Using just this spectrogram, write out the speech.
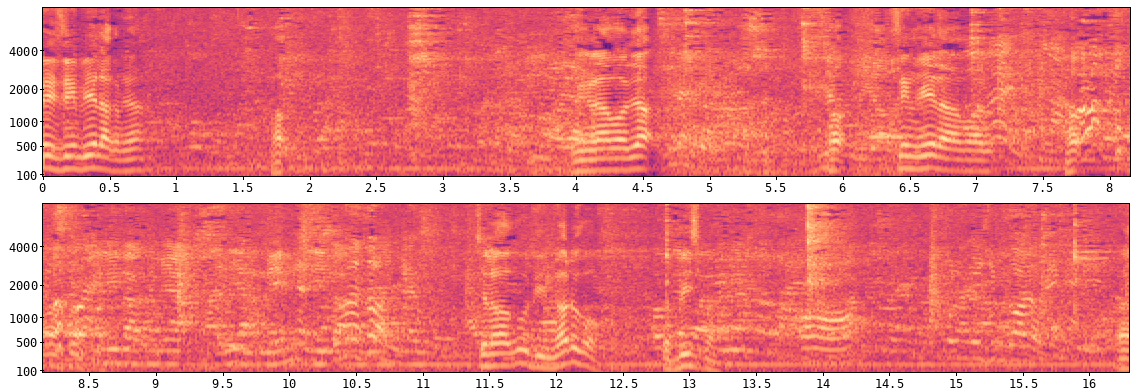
ေးစင်ပြေးလားခင်ဗျာဟုတ်မင်္ဂလာပါဗျဟုတ်စင်ပြေးလားမဟုတ်ကျွန်တော်အခုဒီနောက်တစ်ခု the beach မှာအော်ကိုလိုရှိသွားတော့အဲ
